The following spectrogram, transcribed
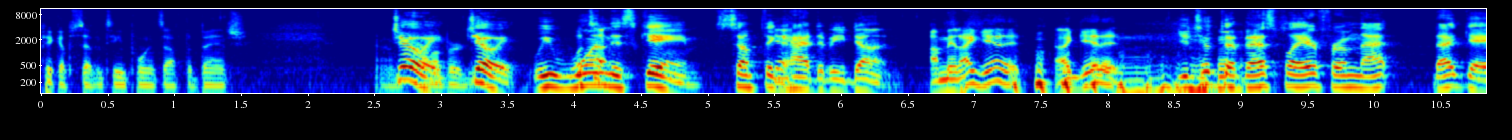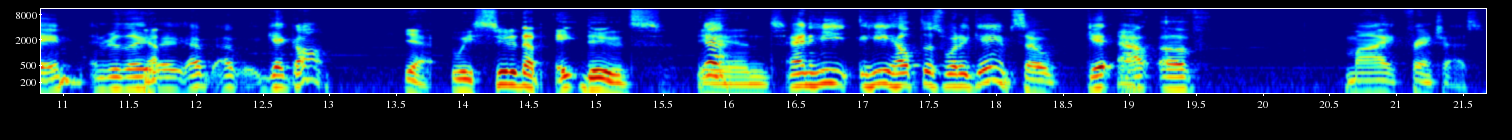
pick up 17 points off the bench. Um, Joey, Halliburton- Joey, we won up? this game. Something Yeah. had to be done. I mean, I get it. I get it. You took the best player from that that game and really Yep. uh, uh, get gone. Yeah, we suited up eight dudes, Yeah. and And he he helped us win a game. So get Yeah. out of my franchise.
